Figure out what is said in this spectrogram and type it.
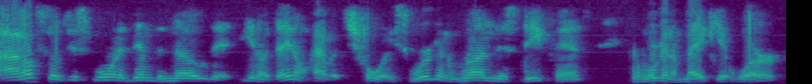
I also just wanted them to know that, you know, they don't have a choice. We're going to run this defense and we're going to make it work.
